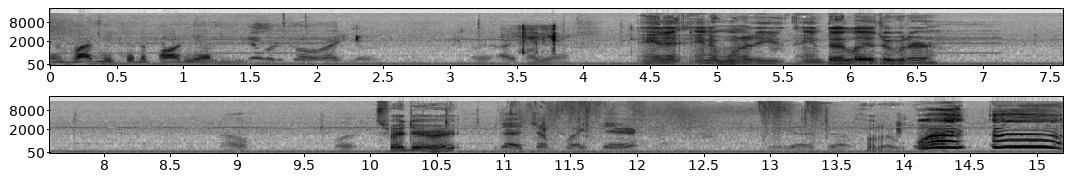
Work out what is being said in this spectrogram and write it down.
Invite me to the party at least. You least. know where to go, right, young? Alright, iPod. Yeah. ain't it? Ain't it one of these? Ain't that ledge over there? No. What? It's right there, right? You gotta jump right there. You gotta jump. Hold up. What? Uh,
